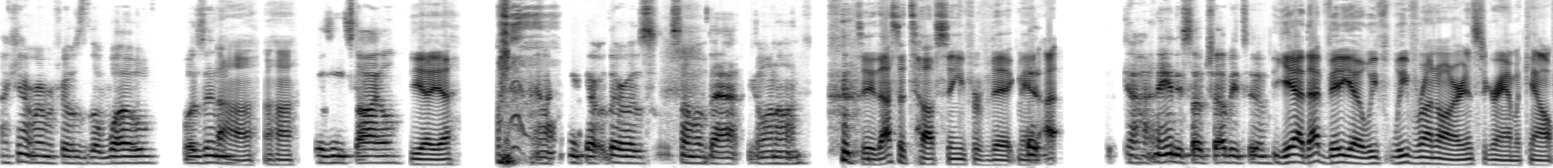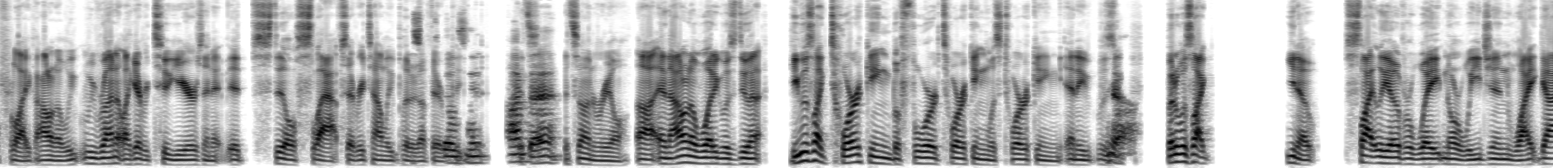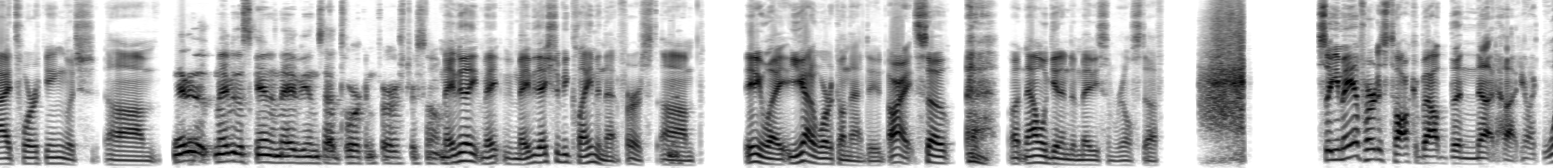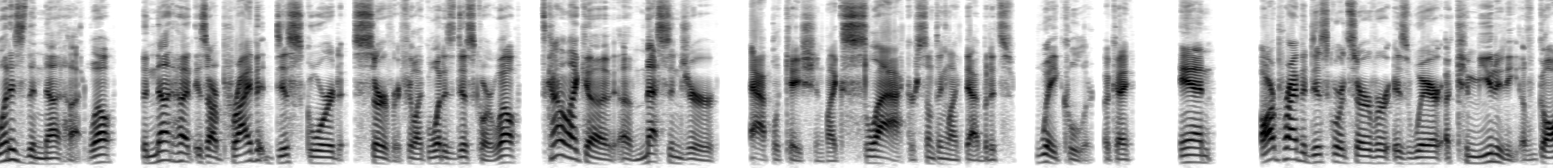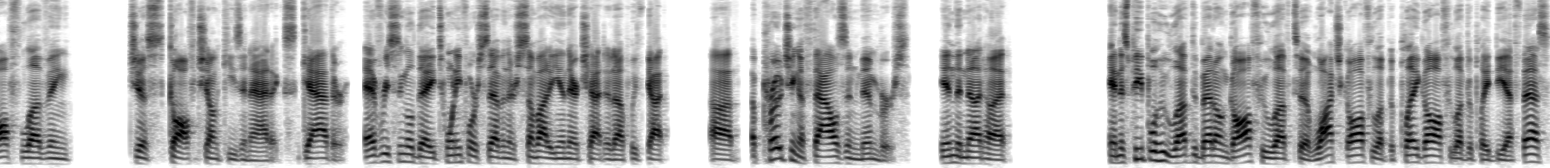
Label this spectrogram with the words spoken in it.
I can't remember if it was the whoa was in Uh huh. Uh huh. was in style, Yeah, yeah. And I think that there was some of that going on. Dude, that's a tough scene for Vic, man. It- I, God, and Andy's so chubby too. yeah, that video we've we've run on our Instagram account for like I don't know. We we run it like every two years, and it, it still slaps every time we put it up there. It. I it's- bet. It's unreal. Uh, and I don't know what he was doing. He was like twerking before twerking was twerking, and he was, Yeah. but it was like, you know, slightly overweight Norwegian white guy twerking, which um, Maybe the, maybe the Scandinavians had twerking first or something. maybe they maybe, maybe they should be claiming that first. Yeah. Um, anyway, you got to work on that, dude. All right, so now we'll get into maybe some real stuff. So you may have heard us talk about the Nut Hut. You're like, what is the Nut Hut? Well, the Nut Hut is our private Discord server. If you're like, what is Discord? Well, it's kind of like a, a messenger application, like Slack or something like that, but it's way cooler. Okay, and our private Discord server is where a community of golf loving just golf junkies and addicts gather every single day, 24 7. There's somebody in there chatting it up. We've got uh, approaching a thousand members in the Nut Hut. And it's people who love to bet on golf, who love to watch golf, who love to play golf, who love to play DFS.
